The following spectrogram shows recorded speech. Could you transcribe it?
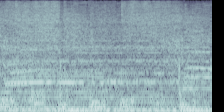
Music.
